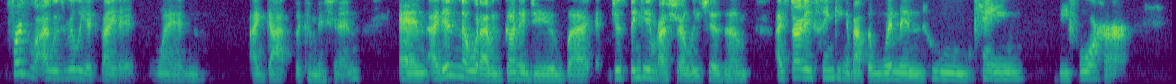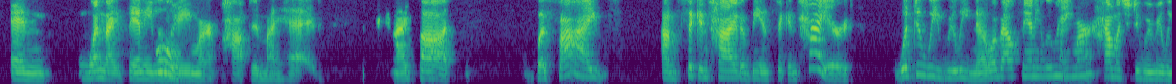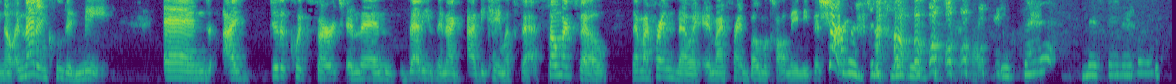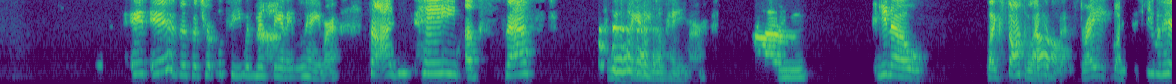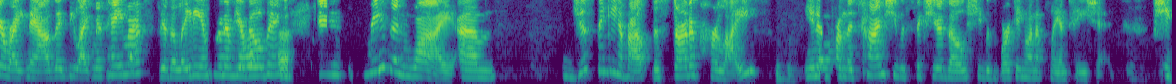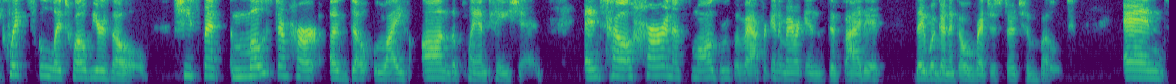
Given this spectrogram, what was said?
first of all, I was really excited when I got the commission and I didn't know what I was going to do, but just thinking about Shirley Chisholm, I started thinking about the women who came before her. And one night, Fannie Lou oh. Hamer popped in my head. And I thought, besides, I'm sick and tired of being sick and tired. What do we really know about Fannie Lou Hamer? How much do we really know? And that included me. And I did a quick search, and then that evening I, I became obsessed. So much so that my friends know it, and my friend Bo McCall made me the shirt. I was just looking at that shirt like, is that Miss Fannie Lou? It is. It's a triple T with Miss Fannie Lou Hamer. So I became obsessed with Fannie Lou Hamer. Um, you know, like stalker like oh. obsessed, right? Like if she was here right now, they'd be like, Miss Hamer, there's a lady in front of your building. and reason why, um, just thinking about the start of her life, mm-hmm. you know, from the time she was six years old, she was working on a plantation. Mm-hmm. She quit school at 12 years old. She spent most of her adult life on the plantation until her and a small group of African Americans decided they were going to go register to vote. And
